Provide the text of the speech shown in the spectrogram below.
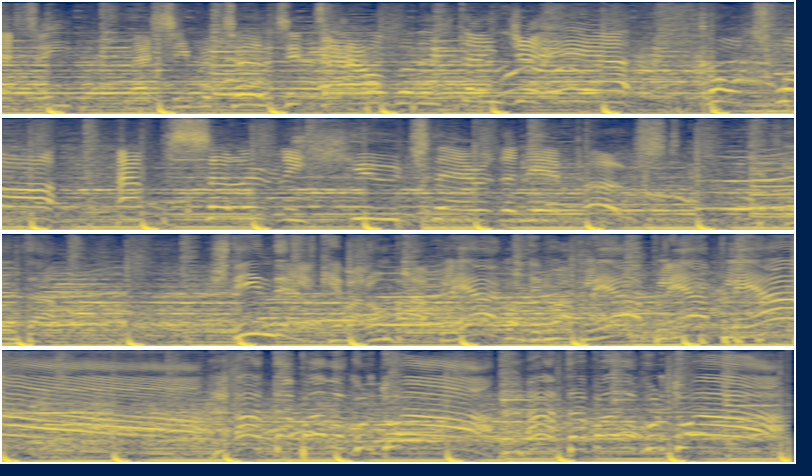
Messi. Messi returns it to Alba. There's danger here. Courtois absolutely huge there at the near post. Stindl, que balón para Plea, continúa Plea, Plea, Plea. Ha tapado Courtois, ha tapado Courtois,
